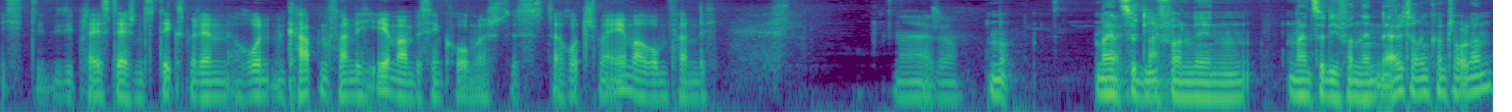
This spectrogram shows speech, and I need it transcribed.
ich, die, die, PlayStation Sticks mit den runden Kappen fand ich eh immer ein bisschen komisch. Das, da rutscht man eh mal rum, fand ich. Na, also. Meinst du die von den, meinst du die von den älteren Controllern?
